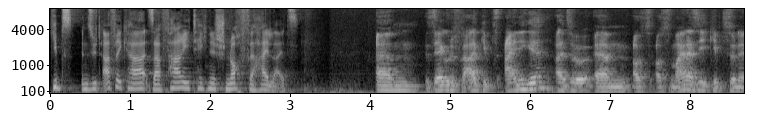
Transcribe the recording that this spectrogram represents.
gibt es in Südafrika safari-technisch noch für Highlights? Ähm, sehr gute Frage, gibt es einige. Also ähm, aus, aus meiner Sicht gibt so ja,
